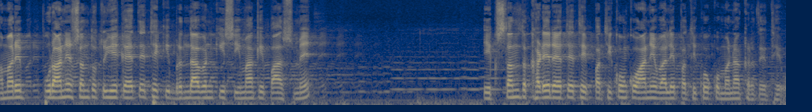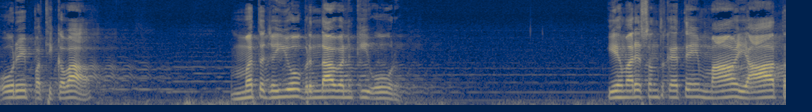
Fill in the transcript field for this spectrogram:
हमारे पुराने संत तो ये कहते थे कि वृंदावन की सीमा के पास में एक संत खड़े रहते थे, पथिकों को आने वाले पथिकों को मना करते थे। ओरे पथिकवा, मत जइयो वृंदावन की ओर। ये हमारे संत कहते हैं माँ यात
